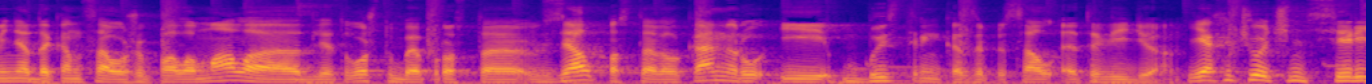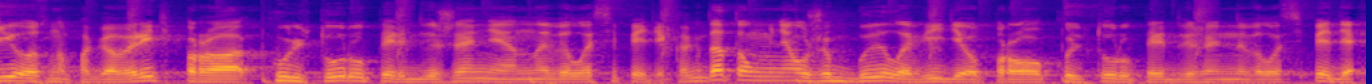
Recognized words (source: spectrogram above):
меня до конца уже поломало для того, чтобы я просто взял, поставил камеру и быстренько записал это видео. Я хочу очень серьезно поговорить про культуру передвижения на велосипеде велосипеде. Когда-то у меня уже было видео про культуру передвижения на велосипеде,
